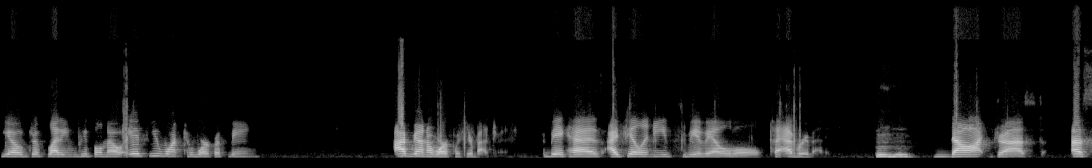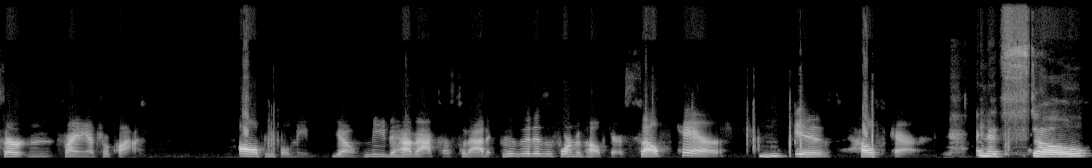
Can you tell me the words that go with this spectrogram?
you know, just letting people know if you want to work with me, I'm going to work with your budget because I feel it needs to be available to everybody, hmm not just a certain financial class. All people need, you know, need to have access to that because it is a form of healthcare. Self care hmm is healthcare. And it's so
